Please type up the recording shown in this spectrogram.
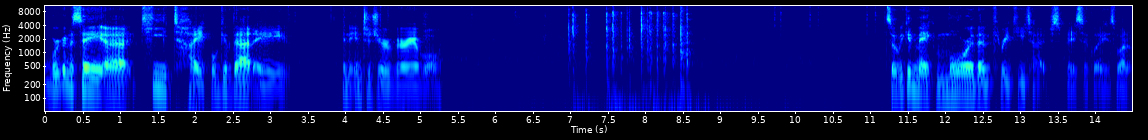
we're going to say uh, key type. We'll give that a an integer variable. So we can make more than three key types, basically, is what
